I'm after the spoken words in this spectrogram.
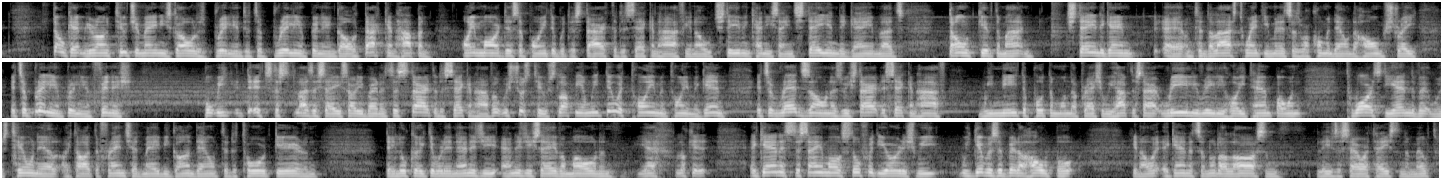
Don't get me wrong, Tchouameni's goal is brilliant. It's a brilliant, brilliant goal. That can happen. I'm more disappointed with the start to the second half. You know, Stephen Kenny saying, "Stay in the game, lads don't give the man stay in the game uh, until the last 20 minutes as we're coming down the home straight. It's a brilliant, brilliant finish. But we, it's the, as I say, sorry, Brendan, it's the start of the second half. It was just too sloppy, and we do it time and time again. It's a red zone as we start the second half. We need to put them under pressure. We have to start really, really high tempo. And towards the end of it, it was 2 0. I thought the French had maybe gone down to the third gear and they looked like they were in energy energy saving mode. And yeah, look, it, again, it's the same old stuff with the Irish. We we give us a bit of hope, but you know, again, it's another loss and leaves a sour taste in the mouth.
